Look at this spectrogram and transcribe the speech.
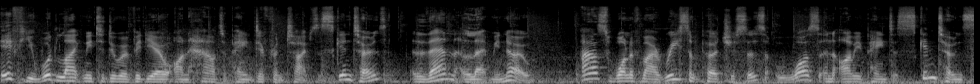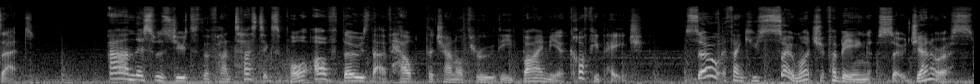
if you would like me to do a video on how to paint different types of skin tones, then let me know, as one of my recent purchases was an Army Painter skin tone set. And this was due to the fantastic support of those that have helped the channel through the Buy Me a Coffee page. So thank you so much for being so generous.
